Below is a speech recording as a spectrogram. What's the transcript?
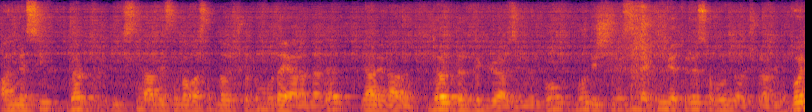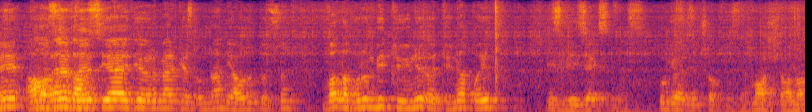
annesi, dört, ikisinin annesinin babasını da uçurdum. Bu da yaradadır. Yani abi. Dört dörtlük güvercindir bu. Bu dişimizin de kim götürüyorsa bunu da uçurabilir. Bunu Ama ben hazır tavsiye ediyorum herkes bundan yavru tutsun. Valla bunun bir tüyünü ötüne koyup izleyeceksiniz. Bu güvercin çok güzel. Maşallah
